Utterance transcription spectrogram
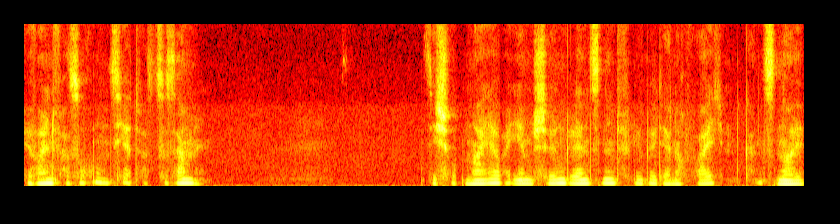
Wir wollen versuchen, uns hier etwas zu sammeln. Sie schob Maya bei ihrem schön glänzenden Flügel, der noch weich und ganz neu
